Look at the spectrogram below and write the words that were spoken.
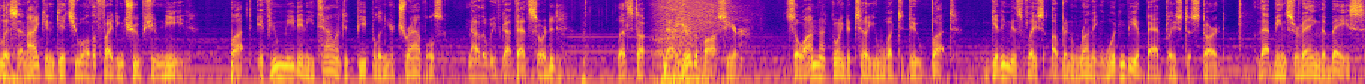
Listen, I can get you all the fighting troops you need. But if you meet any talented people in your travels, now that we've got that sorted, let's talk. Now, you're the boss here, so I'm not going to tell you what to do, but getting this place up and running wouldn't be a bad place to start. That means surveying the base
